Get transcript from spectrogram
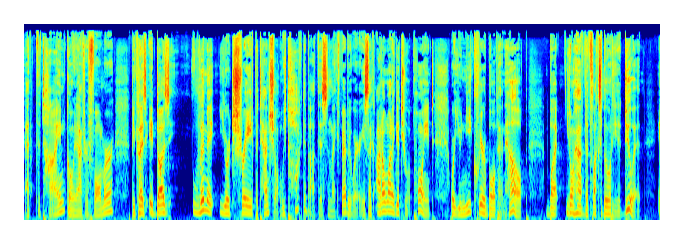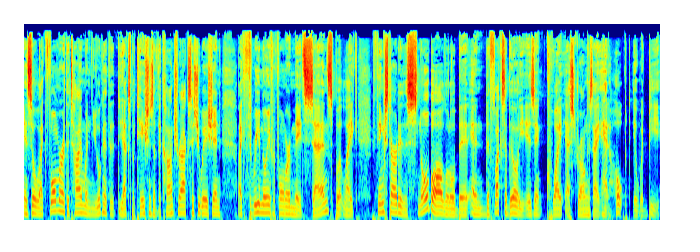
at the time going after Fulmer because it does limit your trade potential. We talked about this in like February. It's like I don't want to get to a point where you need clear bullpen help, but you don't have the flexibility to do it. And so, like Fulmer at the time, when you're looking at the, the, expectations of the contract situation, like three million for Fulmer made sense, but like things started to snowball a little bit, and the flexibility isn't quite as strong as I had hoped it would be.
